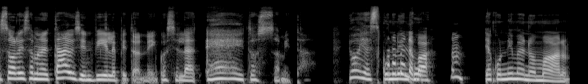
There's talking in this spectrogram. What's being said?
se oli semmoinen täysin vilpitön niin kuin silleen, että ei tossa mitään. Joo, ja kun, niin kuin, mm. ja kun nimenomaan,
